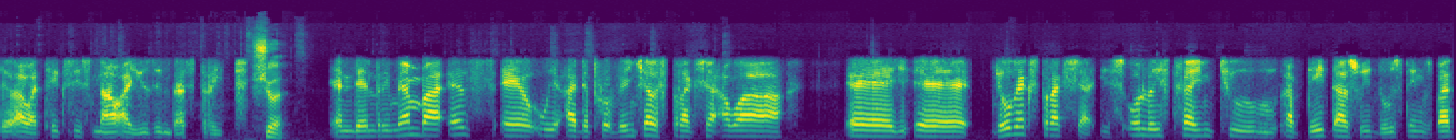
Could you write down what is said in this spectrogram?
the, our taxis now are using that street. Sure. And then remember, as uh, we are the provincial structure, our uh, uh, Joburg structure is always trying to update us with those things, but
